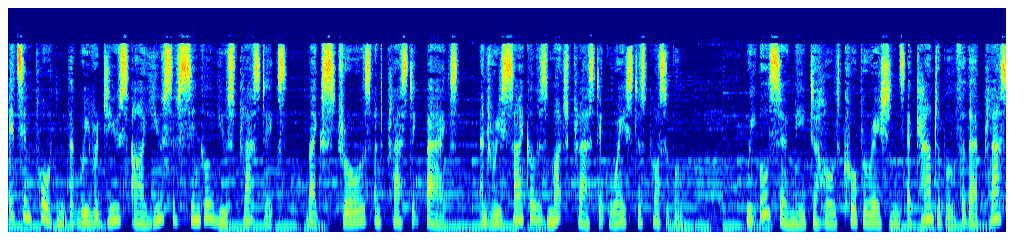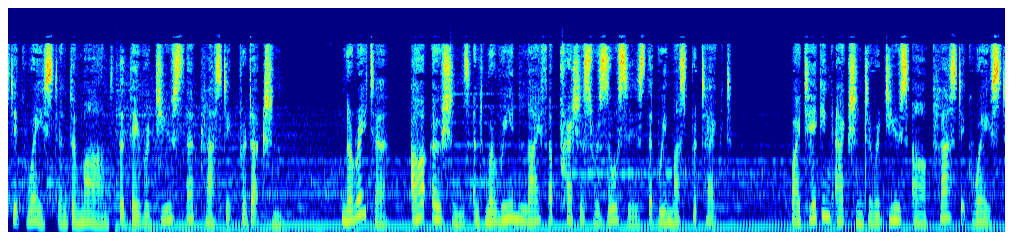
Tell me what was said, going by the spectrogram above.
It's important that we reduce our use of single use plastics, like straws and plastic bags, and recycle as much plastic waste as possible. We also need to hold corporations accountable for their plastic waste and demand that they reduce their plastic production. Narrator Our oceans and marine life are precious resources that we must protect. By taking action to reduce our plastic waste,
